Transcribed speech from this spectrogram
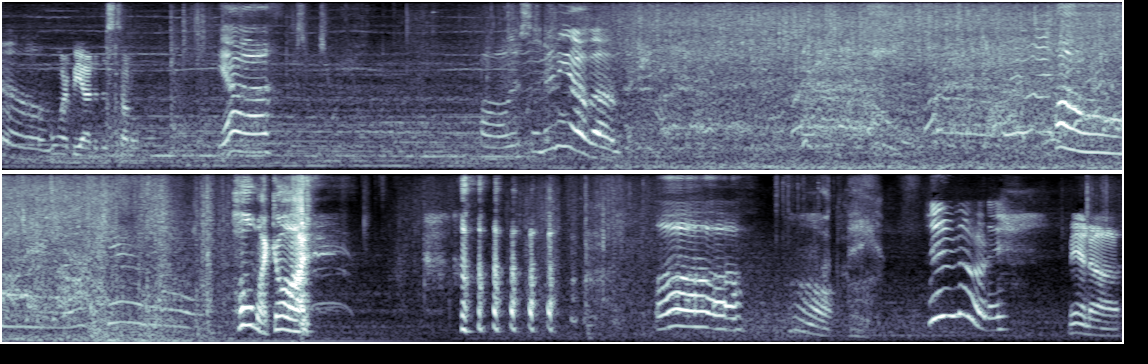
I want to be out of this tunnel. Yeah. This was real. Oh, there's so many of them. Oh, terrible. Oh my God! Oh, oh. Hey, hello. Man, uh,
